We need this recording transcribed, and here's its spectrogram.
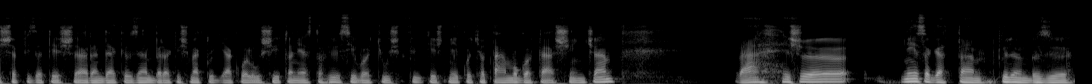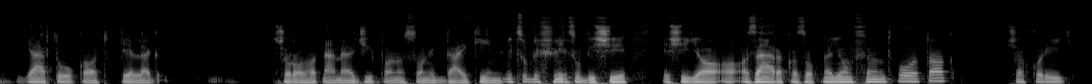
kisebb fizetéssel rendelkező emberek is meg tudják valósítani ezt a hőszivattyús fűtést, még hogyha támogatás sincsen rá. És ö, nézegettem különböző gyártókat, tényleg sorolhatnám LG, Panasonic, Daikin, Mitsubishi. Mitsubishi, és így a, a, az árak azok nagyon fönt voltak, és akkor így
